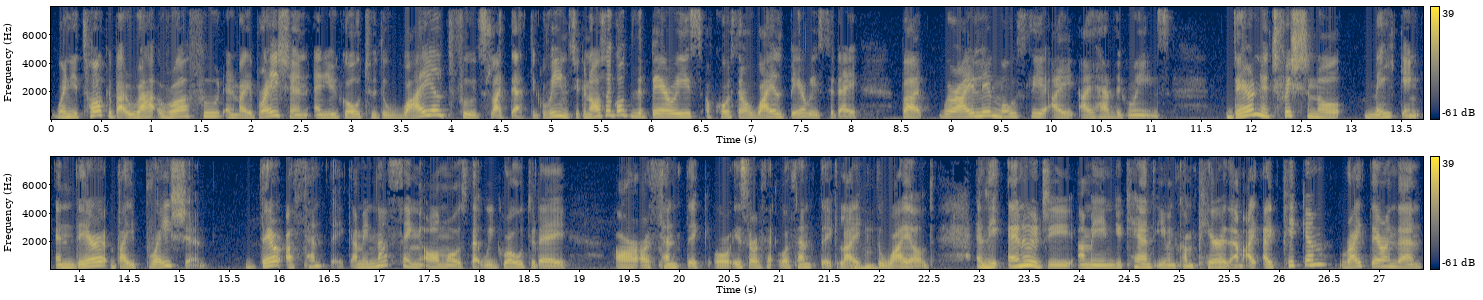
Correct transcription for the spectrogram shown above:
when you talk about raw, food and vibration and you go to the wild foods like that, the greens, you can also go to the berries. Of course, there are wild berries today, but where I live mostly, I, I have the greens. Their nutritional making and their vibration, they're authentic. I mean, nothing almost that we grow today are authentic or is authentic like mm-hmm. the wild. And the energy, I mean, you can't even compare them. I, I pick them right there and then.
